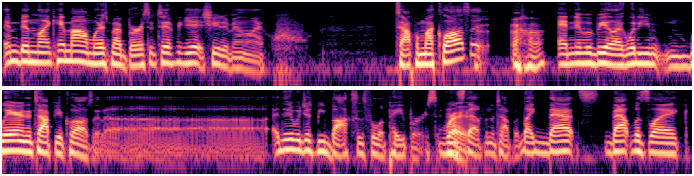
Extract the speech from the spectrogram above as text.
and been like, "Hey, mom, where's my birth certificate?" She'd have been like, "Whew, "Top of my closet," Uh-huh. and it would be like, "What do you? Where in the top of your closet?" Uh, and then it would just be boxes full of papers and Right. stuff in the top. Like that's that was like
